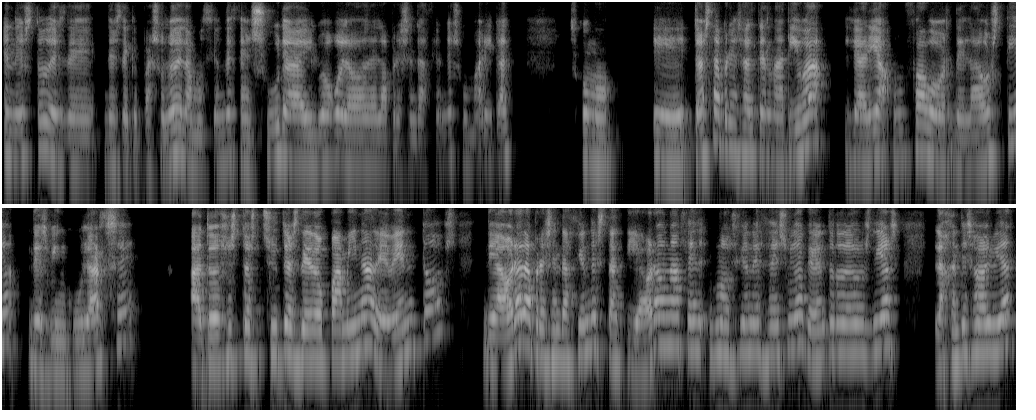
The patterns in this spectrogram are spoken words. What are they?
en esto desde, desde que pasó lo de la moción de censura y luego lo de la presentación de Sumar y tal. Es como, eh, toda esta prensa alternativa le haría un favor de la hostia desvincularse a todos estos chutes de dopamina de eventos, de ahora la presentación de esta tía, ahora una moción de censura que dentro de dos días la gente se va a olvidar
